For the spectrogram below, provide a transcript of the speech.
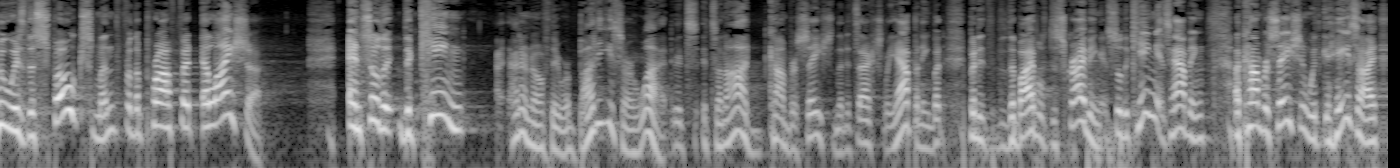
who is the spokesman for the prophet Elisha. And so the, the king, I don't know if they were buddies or what. It's, it's an odd conversation that it's actually happening, but, but it, the Bible's describing it. So the king is having a conversation with Gehazi,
